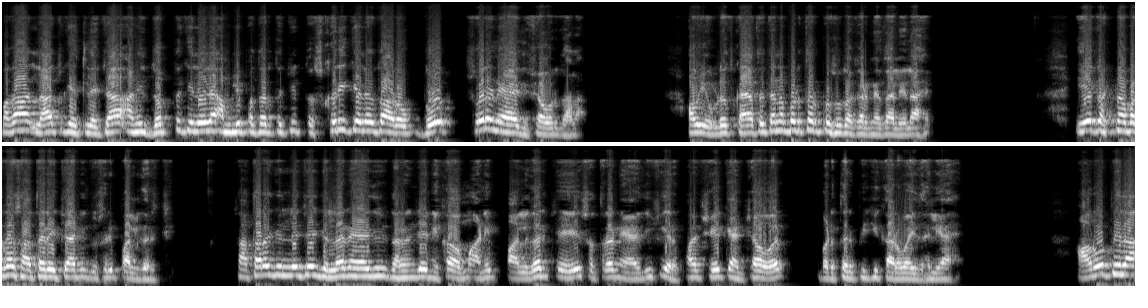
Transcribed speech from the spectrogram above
बघा लाच घेतल्याच्या आणि जप्त केलेल्या अंमली पदार्थाची तस्करी केल्याचा आरोप दोन सरन्यायाधीशावर झाला. अहो एवढंच काय आता त्यांना बडतर्फ सुद्धा करण्यात आलेला आहे. एक घटना बघा साताऱ्याची आणि दुसरी पालघरची. सातारा जिल्ह्याचे जिल्हा न्यायाधीश धनंजय निकम आणि पालघरचे सत्र न्यायाधीश इरफान शेख यांच्यावर बडतर्फीची कारवाई झाली आहे. आरोपीला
